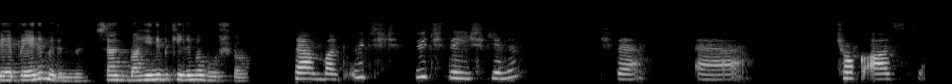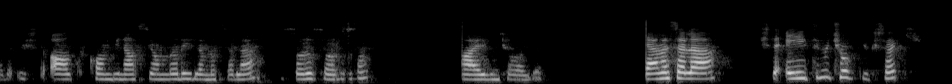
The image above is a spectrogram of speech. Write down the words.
Be beğenemedin mi? Sen ben yeni bir kelime bul şu an. Tamam bak üç, üç değişkenin işte eee, çok az ya da üst alt kombinasyonlarıyla mesela bir soru sorsam daha ilginç olabilir. Yani mesela işte eğitimi çok yüksek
